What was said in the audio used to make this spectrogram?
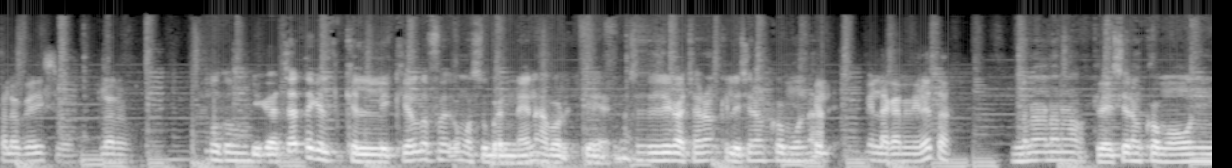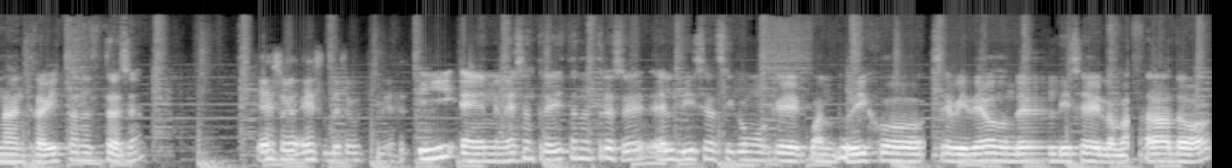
a lo que dice, pues, claro. como, Y cachaste que el, que el izquierdo fue como super nena, porque no sé si cacharon que le hicieron como una. En la camioneta. No, no, no, no, que le hicieron como una entrevista en el 13. Eso es de seguridad. Y en, en esa entrevista en el 13, él dice así como que cuando dijo ese video donde él dice los va a matar a todos,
